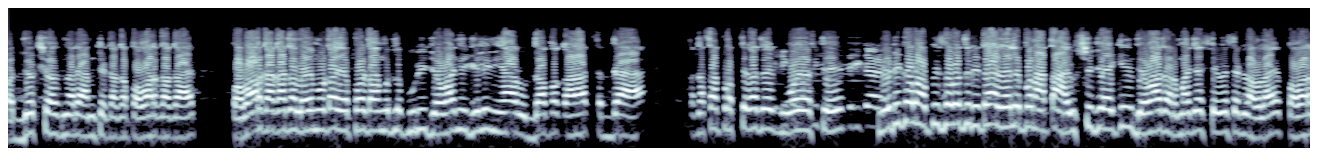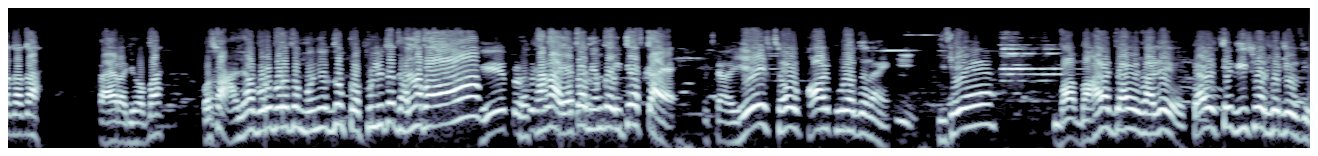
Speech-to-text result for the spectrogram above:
अध्यक्ष असणारे आमचे काका पवार काका आहेत. पवार काकाचा लय मोठा एफर्ट आहे. म्हटलं पुरी जवानी गेली या वृद्धाप काळात सध्या कसा प्रत्येकाचं एक वय असते. मेडिकल ऑफिसरच रिटायर झाले पण आता आयुष्य जे आहे की देवा धर्माच्या सेवेसाठी लावलाय. पवार काका काय राजू बाबा असं आल्याबरोबर असं मन एकदम प्रफुल्लित झालं ना बाबा हे सांगा याचा नेमका इतिहास काय? हे स्थळ फार पुरातन आहे. इथे महाराज ज्यावेळेस आले त्यावेळेस ते वीस वर्षाचे होते.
